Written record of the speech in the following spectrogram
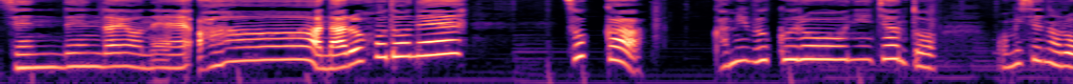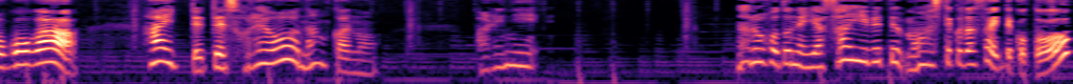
宣伝だよね。あー、なるほどね。そっか。紙袋にちゃんとお店のロゴが入ってて、それをなんかの、あれに、なるほどね。野菜入れて回してくださいってこと？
